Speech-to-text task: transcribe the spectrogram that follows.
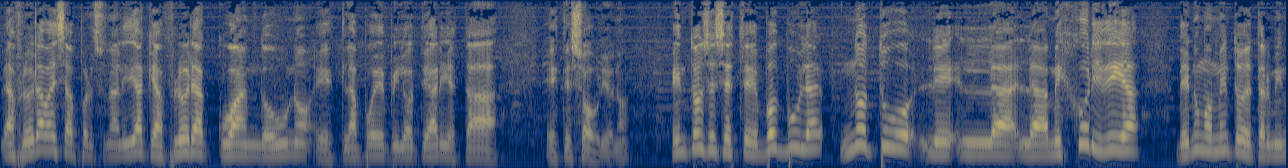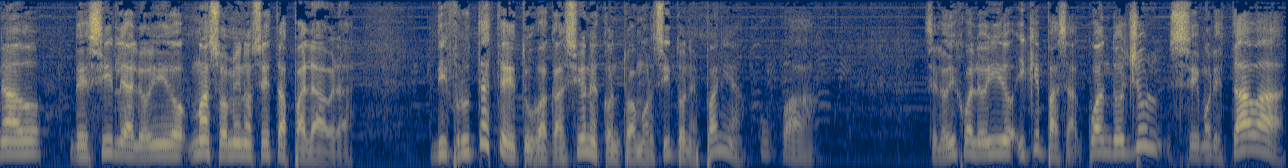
le afloraba esa personalidad que aflora cuando uno eh, la puede pilotear y está este, sobrio, ¿no? Entonces, este, Bob Bullard no tuvo le- la, la mejor idea de en un momento determinado decirle al oído más o menos estas palabras. ¿Disfrutaste de tus vacaciones con tu amorcito en España? Upa. Se lo dijo al oído. ¿Y qué pasa? Cuando John se molestaba,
